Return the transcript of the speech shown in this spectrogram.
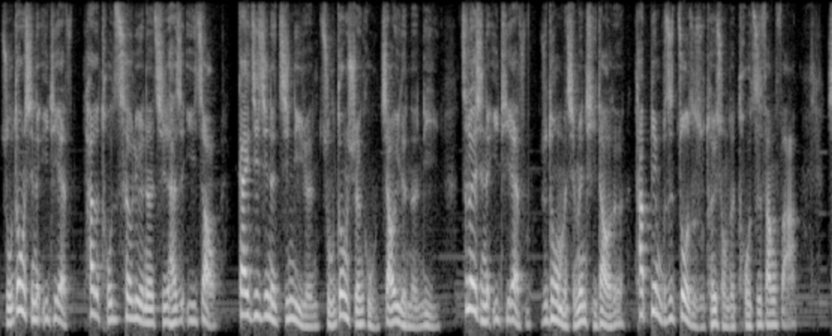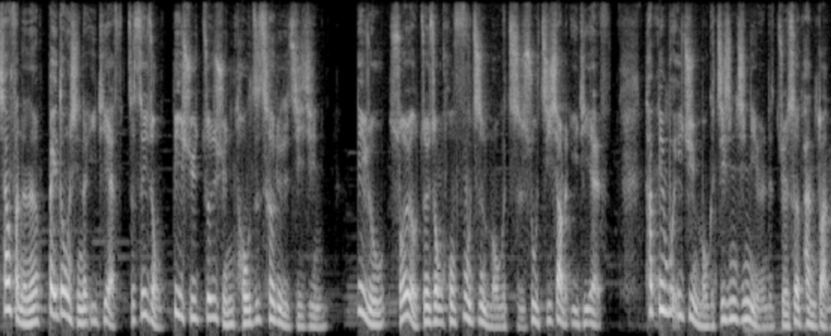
主动型的 ETF，它的投资策略呢，其实还是依照该基金的经理人主动选股交易的能力。这类型的 ETF，如同我们前面提到的，它并不是作者所推崇的投资方法。相反的呢，被动型的 ETF，则是一种必须遵循投资策略的基金。例如，所有追踪或复制某个指数绩效的 ETF，它并不依据某个基金经理人的决策判断，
